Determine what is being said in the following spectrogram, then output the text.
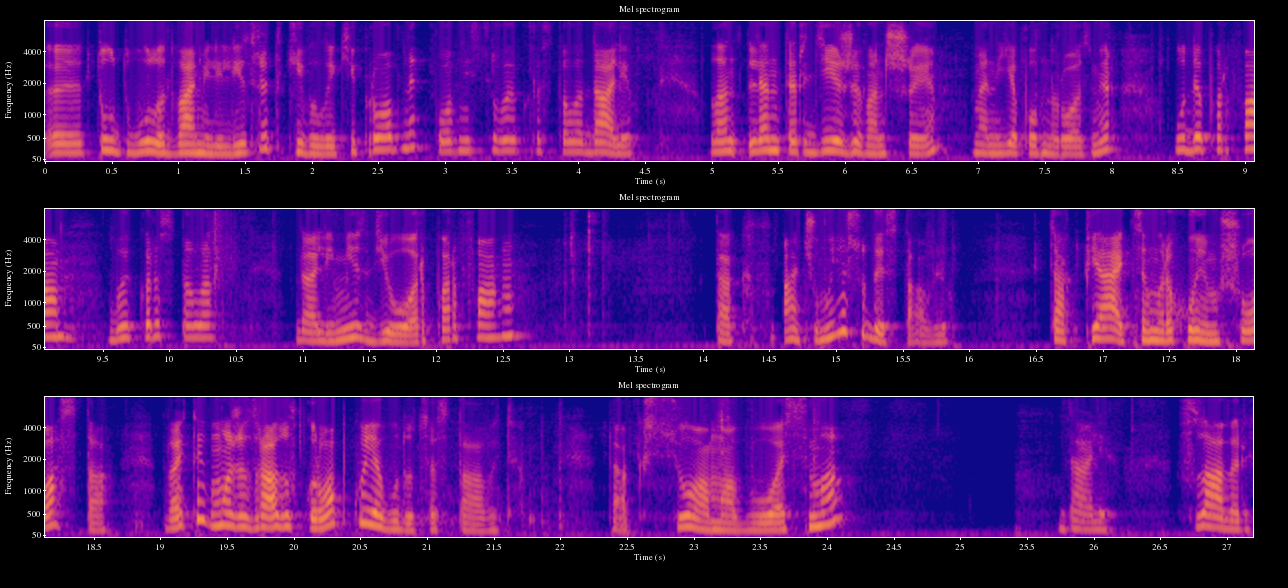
Е, Тут було 2 мл, такий великий пробник, повністю використала. Далі Лантерді Живанши. У мене є повнорозмір у де парфам використала. Далі Міс Діор парфам. Так, а чому я сюди ставлю? Так, 5, це ми рахуємо шоста. Давайте, може, зразу в коробку я буду це ставити. Так, сьома, восьма. Далі Flower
